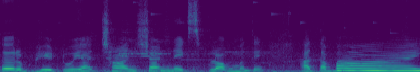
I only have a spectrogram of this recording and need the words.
तर भेटूया छानशा नेक्स्ट ब्लॉगमध्ये आता बाय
